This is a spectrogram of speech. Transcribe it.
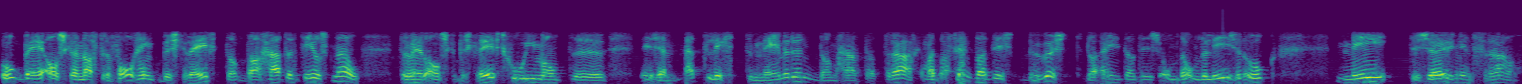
Ook bij als je een achtervolging beschrijft, dan, dan gaat het heel snel. Terwijl als je beschrijft hoe iemand uh, in zijn bed ligt te mijmeren, dan gaat dat traag. Maar dat, vind, dat is bewust. Dat, dat is om de, om de lezer ook mee te zuigen in het verhaal.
